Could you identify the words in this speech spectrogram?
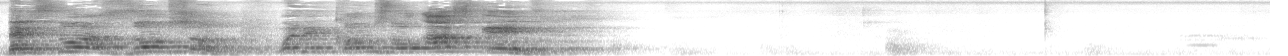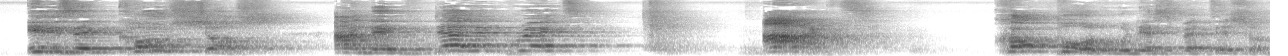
There is no assumption when it comes to asking. It is a conscious and a deliberate act coupled with expectation.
